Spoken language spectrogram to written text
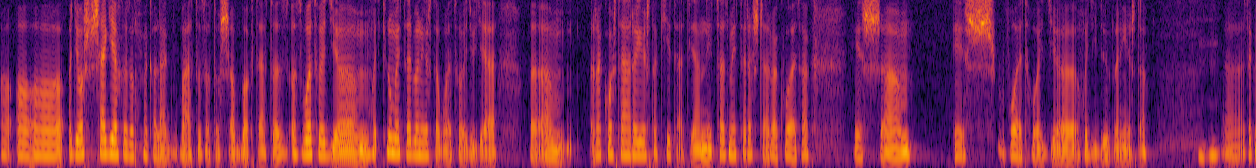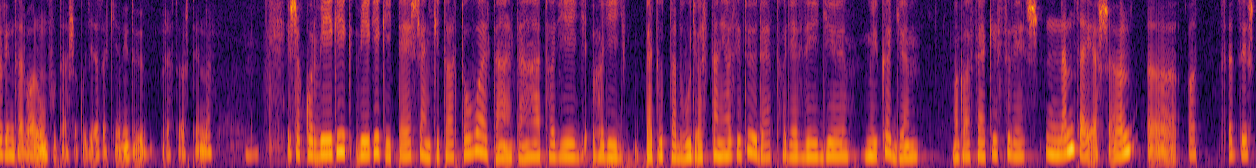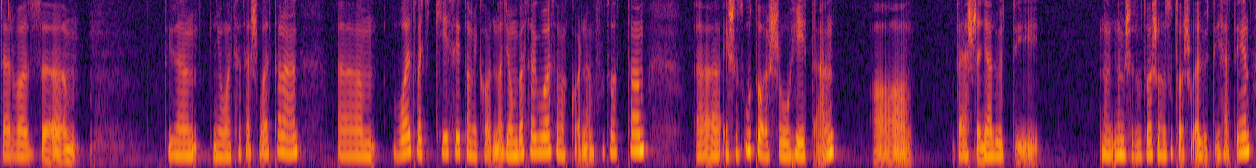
a, a, a gyorsaságiak azok meg a legváltozatosabbak. Tehát az, az volt, hogy, hogy kilométerben írta, volt, hogy ugye um, rekordtára írta ki, tehát ilyen 400 méteres tervek voltak, és um, és volt, hogy, hogy időben írta. Uh-huh. Ezek az intervallumfutások, ugye ezek ilyen időre történnek. Uh-huh. És akkor végig, végig így teljesen kitartó voltál? Tehát, hogy így, hogy így be tudtad úgy osztani az idődet, hogy ez így működjön, maga a felkészülés? Nem teljesen. Az edzésterv az 18 hetes volt talán. Volt vagy két hét, amikor nagyon beteg voltam, akkor nem futottam, és az utolsó héten a verseny előtti, nem, nem is az utolsó, az utolsó előtti hetén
